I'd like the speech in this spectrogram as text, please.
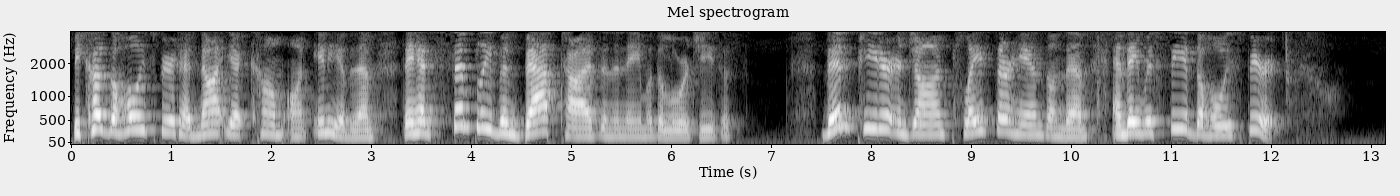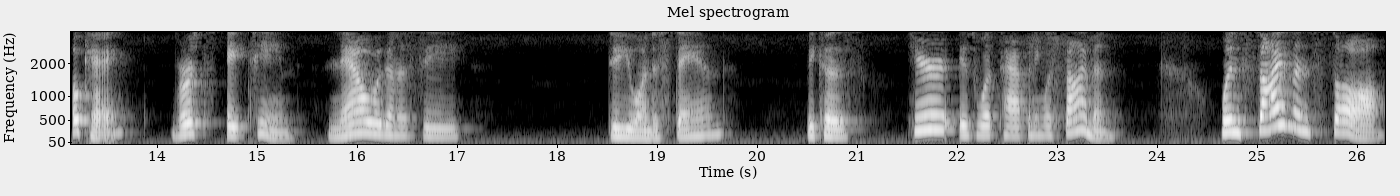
Because the Holy Spirit had not yet come on any of them, they had simply been baptized in the name of the Lord Jesus. Then Peter and John placed their hands on them and they received the Holy Spirit. Okay, verse 18. Now we're going to see do you understand? Because here is what's happening with Simon. When Simon saw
